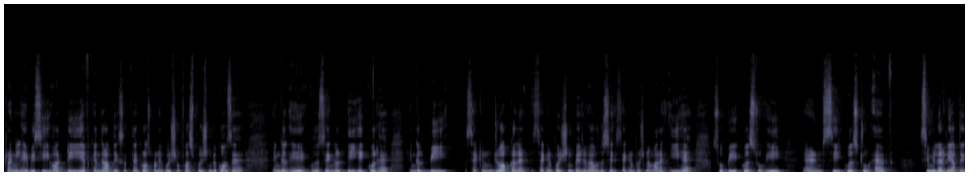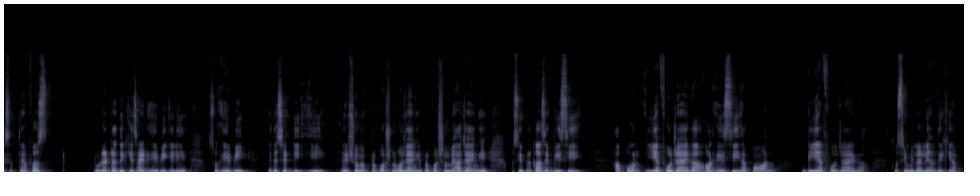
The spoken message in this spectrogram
ट्रायंगल ए बी सी और डी एफ़ के अंदर आप देख सकते हैं क्रॉसपॉन्डिंग पोजीशन फ़र्स्ट पोजीशन पे कौन सा है? एंगल ए उधर से एंगल डी इक्वल है। एंगल बी सेकंड जो आपका सेकंड पोजीशन पे जो है, उधर से सेकंड पोजीशन हमारा ई e है। So B equals to E and C equals to F similarly आप देख सकते हैं फ़र्स्ट टू लेटर देखिए साइड ए बी के लिए। सो ए बी, इधर से डी ई रेशियो में प्रोपोर्शन हो जाएँगे, प्रोपोर्शन में आ जाएँगे। उसी प्रकार से B C upon E F हो जाएगा और A C upon D F हो जाएगा। तो सिमिलरली हम देखिए, आप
